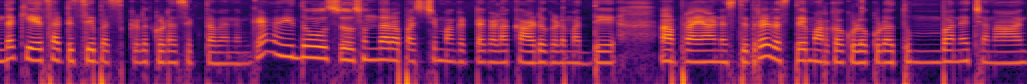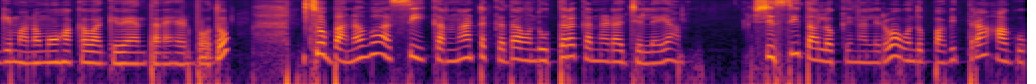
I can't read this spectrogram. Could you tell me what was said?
ಇಂದ K S R T C ಬಸ್ಗಳು ಕೂಡ ಸಿಗ್ತವೆ ನಿಮಗೆ. ಇದು ಸು, ಸುಂದರ ಪಶ್ಚಿಮ ಘಟ್ಟಗಳ ಕಾಡುಗಳ ಮಧ್ಯೆ ಪ್ರಯಾಣಿಸ್ತಿದ್ರೆ ರಸ್ತೆ ಮಾರ್ಗಗಳು ಕೂಡ ತುಂಬಾ ಚೆನ್ನಾಗಿ ಮನಮೋಹಕವಾಗಿವೆ ಅಂತಲೇ ಹೇಳ್ಬೋದು. ಸೊ ಬನವಾಸಿ ಕರ್ನಾಟಕದ ಒಂದು ಉತ್ತರ ಕನ್ನಡ ಜಿಲ್ಲೆಯ ಶಿರ್ಸಿ ತಾಲೂಕಿನಲ್ಲಿರುವ ಒಂದು ಪವಿತ್ರ ಹಾಗೂ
